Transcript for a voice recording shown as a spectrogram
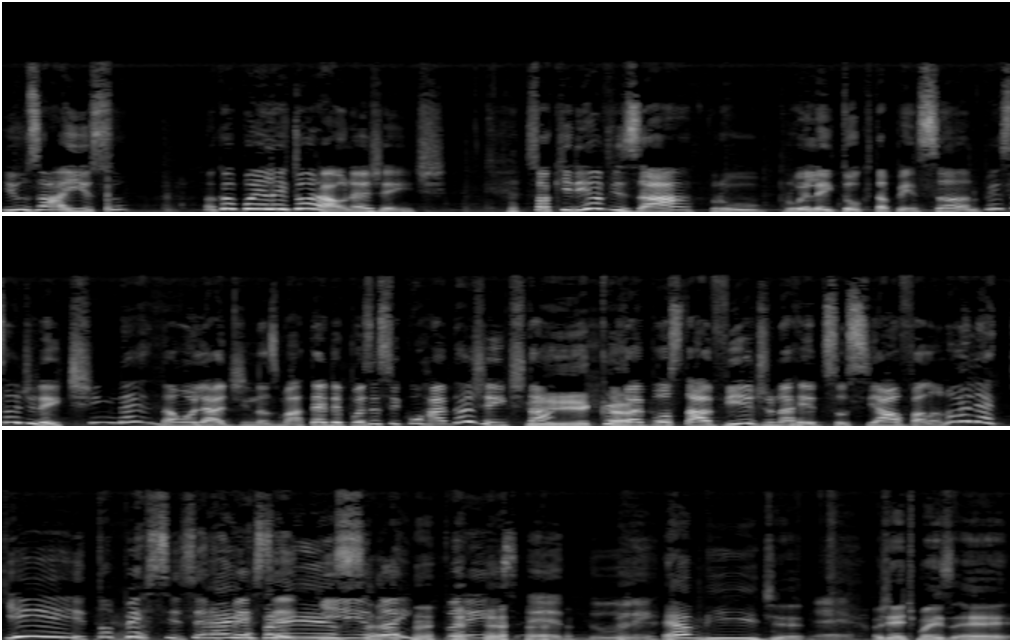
e usar isso na campanha eleitoral, né, gente? Só queria avisar pro, pro eleitor que tá pensando, pensar direitinho, né? Dar uma olhadinha nas matérias, depois eles ficam com raiva da gente, tá? Fica. E vai postar vídeo na rede social falando, olha aqui, tô perse sendo é a perseguido, imprensa." a imprensa. É duro, hein? É a mídia. É. Gente, mas, é,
